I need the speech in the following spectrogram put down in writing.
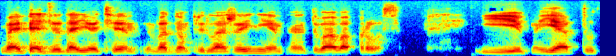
Вы опять задаете в одном предложении э, два вопроса. И я тут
